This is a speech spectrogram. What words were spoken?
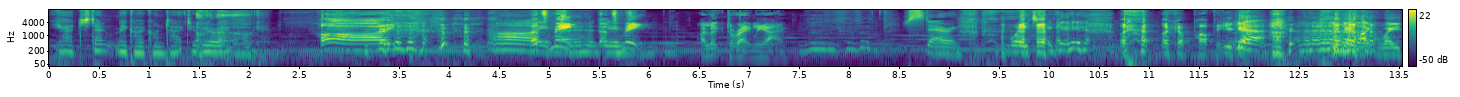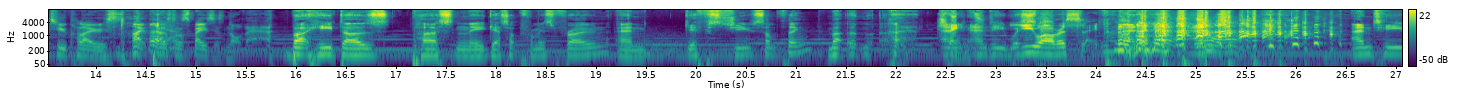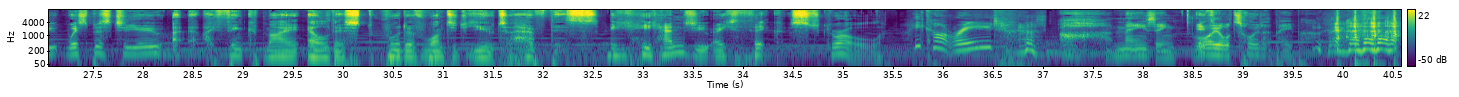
Yeah, just don't make eye contact. You'll be alright. okay. Hi! Hi, That's me! That's you- me! I look directly at him. Staring, waiting. like, like a puppy. You get, Yeah. you get like way too close. Like personal space is not there. But he does personally get up from his throne and gifts you something. Ma- uh, m- uh, Chains. And, and he whis- You are a slave. and, and- and he whispers to you, I, I think my eldest would have wanted you to have this. He, he hands you a thick scroll. He can't read. Ah, amazing. Royal toilet paper.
